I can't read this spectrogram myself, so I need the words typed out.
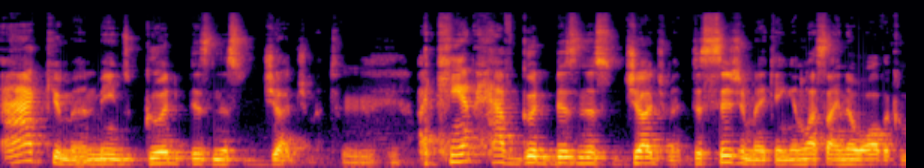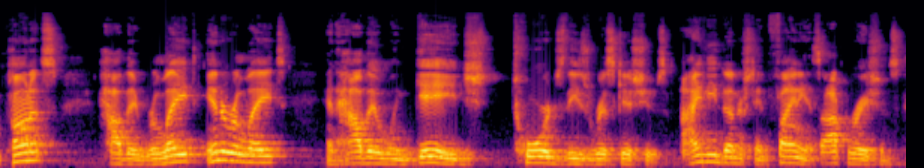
acumen means good business judgment. Mm-hmm. I can't have good business judgment, decision making, unless I know all the components, how they relate, interrelate, and how they will engage towards these risk issues. I need to understand finance, operations,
